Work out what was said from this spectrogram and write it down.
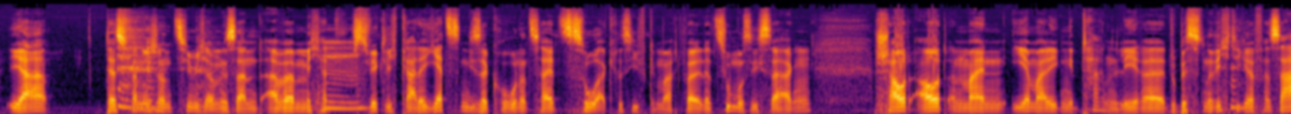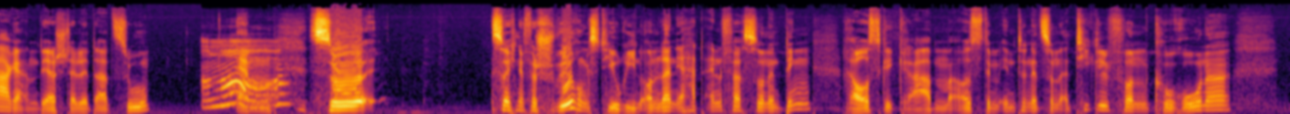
Ja, das fand ich schon ziemlich amüsant, aber mich hat es mm. wirklich gerade jetzt in dieser Corona-Zeit so aggressiv gemacht, weil dazu muss ich sagen, Shoutout an meinen ehemaligen Gitarrenlehrer. Du bist ein richtiger hm. Versager an der Stelle dazu. Oh no. Ähm, so solche Verschwörungstheorien online. Er hat einfach so ein Ding rausgegraben aus dem Internet, so ein Artikel von Corona,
